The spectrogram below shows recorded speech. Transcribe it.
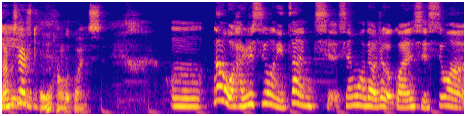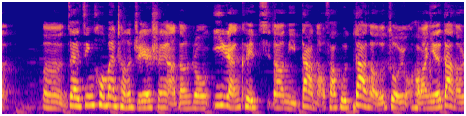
咱们现在是同行的关系，嗯，那我还是希望你暂且先忘掉这个关系，希望。嗯，在今后漫长的职业生涯当中，依然可以起到你大脑发挥大脑的作用，好吧？你的大脑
